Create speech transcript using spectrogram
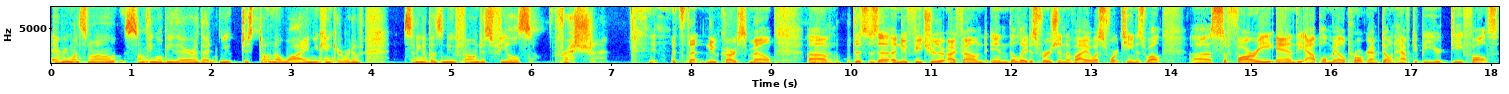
every once in a while something will be there that you just don't know why and you can't get rid of setting up as a new phone just feels fresh it's that new car smell. Um, yeah. This is a, a, new feature that I found in the latest version of iOS 14 as well. Uh, Safari and the Apple Mail program don't have to be your default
